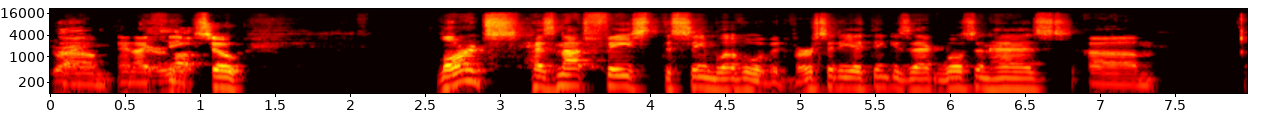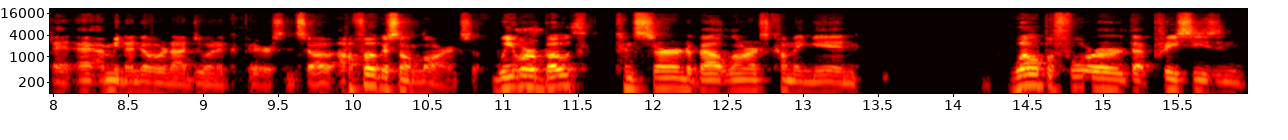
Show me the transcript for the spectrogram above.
Right. Um, and Fair I think enough. so. Lawrence has not faced the same level of adversity, I think, as Zach Wilson has. Um, I mean, I know we're not doing a comparison, so I'll focus on Lawrence. We were both concerned about Lawrence coming in well before that preseason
